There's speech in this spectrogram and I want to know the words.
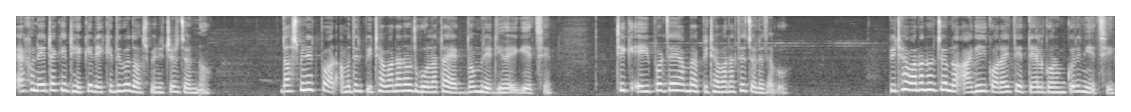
এখন এটাকে ঢেকে রেখে দিব দশ মিনিটের জন্য। দশ মিনিট পর আমাদের পিঠা বানানোর গোলাটা একদম রেডি হয়ে গিয়েছে। ঠিক এই পর্যায়ে আমরা পিঠা বানাতে চলে যাব। পিঠা বানানোর জন্য আগেই কড়াইতে তেল গরম করে নিয়েছি।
